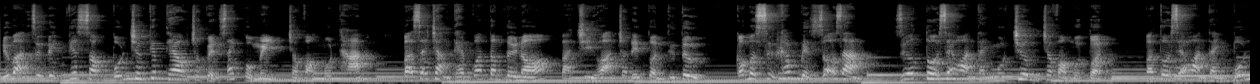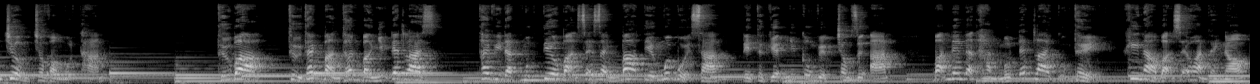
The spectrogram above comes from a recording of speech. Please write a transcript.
nếu bạn dự định viết xong 4 chương tiếp theo cho quyển sách của mình trong vòng 1 tháng, bạn sẽ chẳng thèm quan tâm tới nó và trì hoãn cho đến tuần thứ tư. Có một sự khác biệt rõ ràng giữa tôi sẽ hoàn thành một chương trong vòng một tuần và tôi sẽ hoàn thành 4 chương trong vòng một tháng. Thứ ba, thử thách bản thân bằng những deadlines. Thay vì đặt mục tiêu bạn sẽ dành 3 tiếng mỗi buổi sáng để thực hiện những công việc trong dự án, bạn nên đặt hẳn một deadline cụ thể khi nào bạn sẽ hoàn thành nó.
